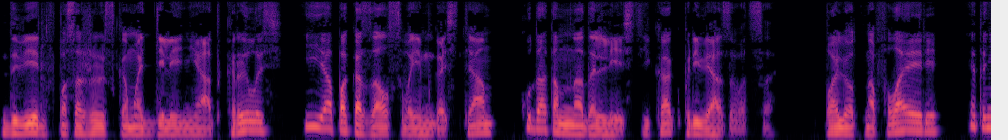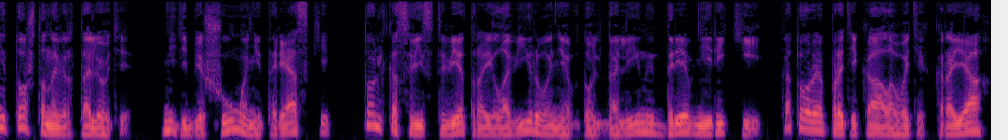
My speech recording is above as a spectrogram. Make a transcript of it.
Дверь в пассажирском отделении открылась, и я показал своим гостям, куда там надо лезть и как привязываться. Полет на флайере — это не то, что на вертолете. Ни тебе шума, ни тряски, только свист ветра и лавирование вдоль долины древней реки, которая протекала в этих краях,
